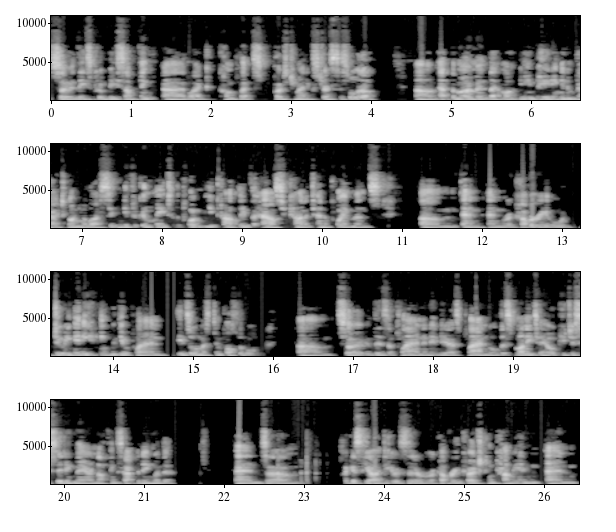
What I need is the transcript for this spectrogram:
So these could be something uh, like complex post-traumatic stress disorder. Um, at the moment, that might be impeding and impacting on your life significantly to the point where you can't leave the house, you can't attend appointments, um, and and recovery or doing anything with your plan is almost impossible. Um, so there's a plan, and India has planned all this money to help you just sitting there and nothing's happening with it. And um, I guess the idea is that a recovery coach can come in and,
